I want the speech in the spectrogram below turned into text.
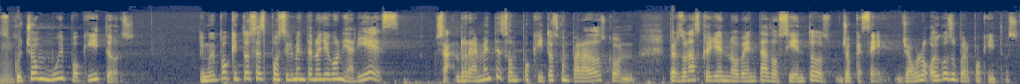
Escucho muy poquitos. Y muy poquitos es posiblemente no llego ni a 10. O sea, realmente son poquitos comparados con personas que oyen 90, 200, yo qué sé. Yo oigo súper poquitos.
